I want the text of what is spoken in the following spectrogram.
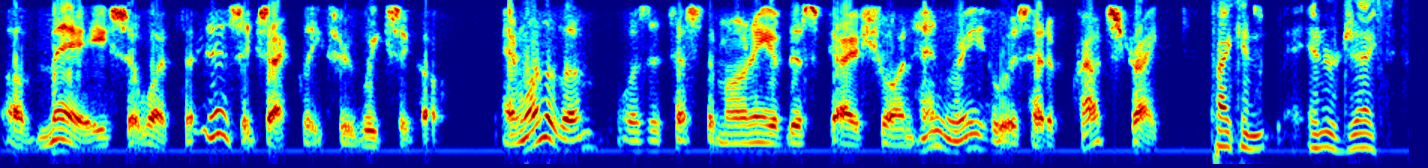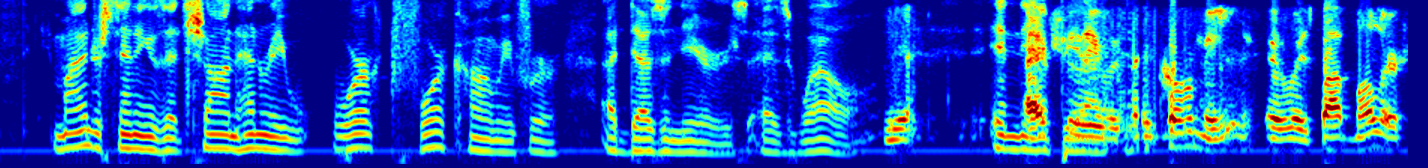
of May, so what, it is exactly three weeks ago. And one of them was a testimony of this guy, Sean Henry, who was head of CrowdStrike. If I can interject, my understanding is that Sean Henry worked for Comey for a dozen years as well. Yeah. In the Actually, FBI. it was Comey. It was Bob Mueller.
